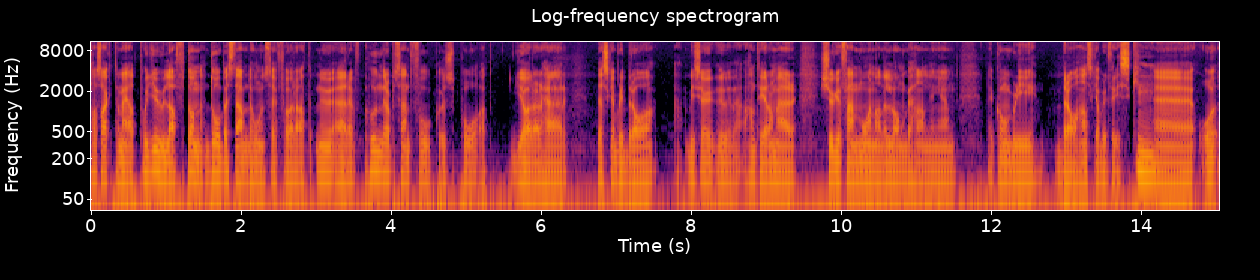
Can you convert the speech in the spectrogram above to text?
har sagt till mig att på julafton då bestämde hon sig för att nu är det 100% fokus på att göra det här. Det ska bli bra. Vi ska eh, hantera de här 25 månader lång behandlingen. Det kommer bli bra, han ska bli frisk. Mm. Eh, och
